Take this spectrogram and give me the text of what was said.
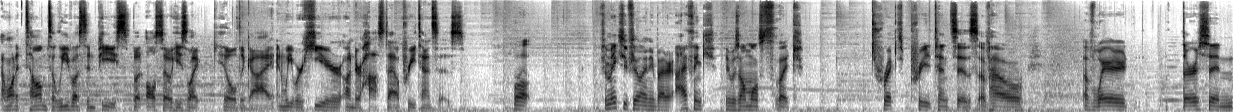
I want to tell him to leave us in peace, but also he's like killed a guy, and we were here under hostile pretenses. Well, if it makes you feel any better, I think it was almost like tricked pretenses of how, of where Thurston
